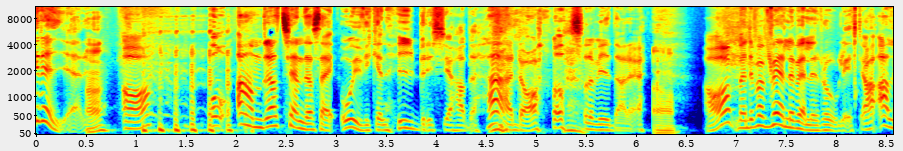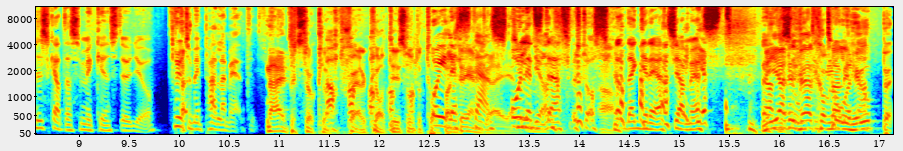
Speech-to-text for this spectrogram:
grejer, Ja. ja. Och andra kände jag så här, oj vilken hybris jag hade här då. Och så vidare. Ja. Ja, men det var väldigt, väldigt roligt. Jag har aldrig skrattat så mycket i en studio, förutom i parlamentet. Nej, såklart. Självklart. Det är svårt att toppa den grejen. Och Let's. Dance förstås, där grät jag mest. Ni är hjärtligt välkomna allihop. Eh,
